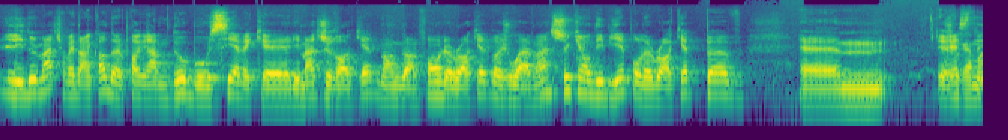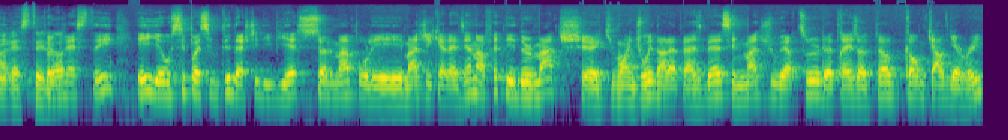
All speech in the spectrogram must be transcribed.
les deux matchs vont être dans le cadre d'un programme double aussi avec euh, les matchs du Rocket. Donc, dans le fond, le Rocket va jouer avant. Ceux qui ont des billets pour le Rocket peuvent. euh, Rester, Vraiment rester peuvent là. rester. Et il y a aussi possibilité d'acheter des billets seulement pour les matchs des Canadiennes. En fait, les deux matchs euh, qui vont être joués dans la place Belle, c'est le match d'ouverture le 13 octobre contre Calgary.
